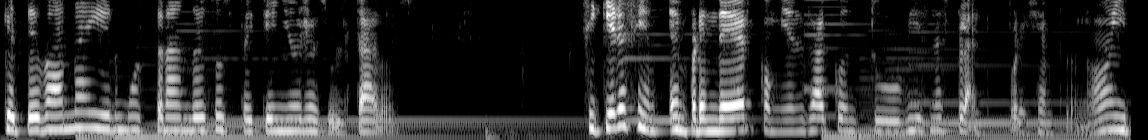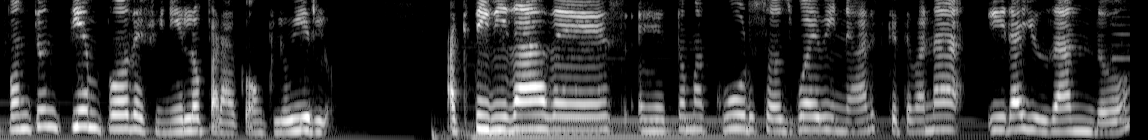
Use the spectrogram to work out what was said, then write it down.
que te van a ir mostrando esos pequeños resultados. Si quieres em, emprender, comienza con tu business plan, por ejemplo, ¿no? Y ponte un tiempo definirlo para concluirlo actividades, eh, toma cursos, webinars que te van a ir ayudando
